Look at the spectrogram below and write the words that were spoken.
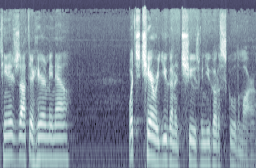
teenagers out there hearing me now, which chair are you going to choose when you go to school tomorrow?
